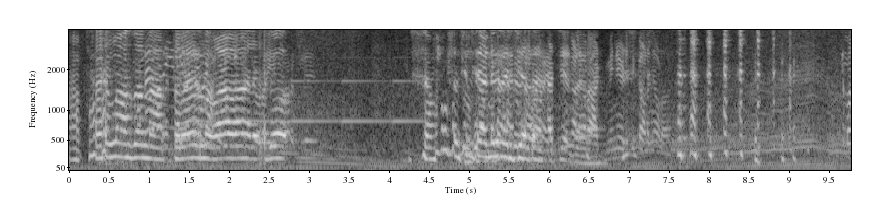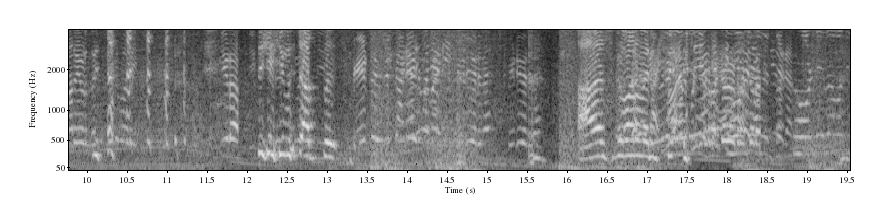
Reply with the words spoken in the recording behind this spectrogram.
അത്രയുള്ള അവസാനം അത്രയുള്ള വാ വാ. നമ്മളെ രണ്ടിനും മരിച്ചു കേട്ടാ ചത്ത്. ആകാശ് കുമാർ മരിച്ചു. ഹോൾഡ് ചെയ്താൽ മതി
